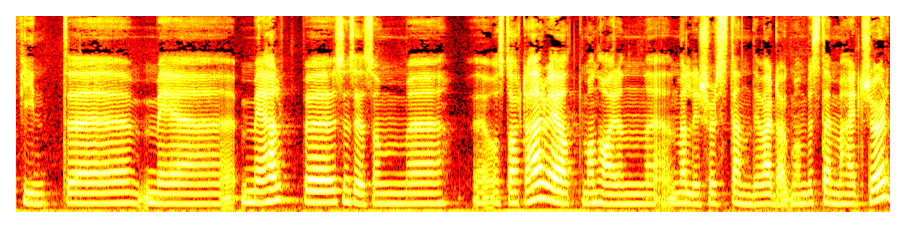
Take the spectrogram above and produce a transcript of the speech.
fint eh, med, med Help, eh, syns jeg som å starte her, er at man har en, en veldig selvstendig hverdag. Man bestemmer helt sjøl.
